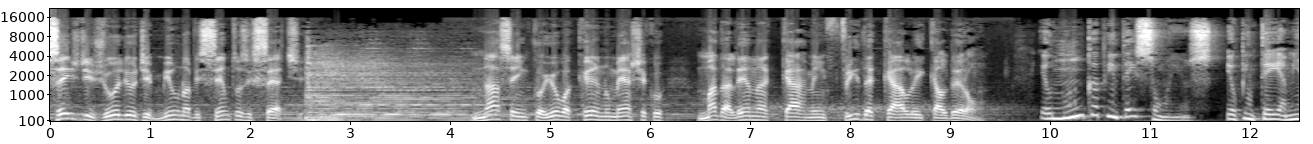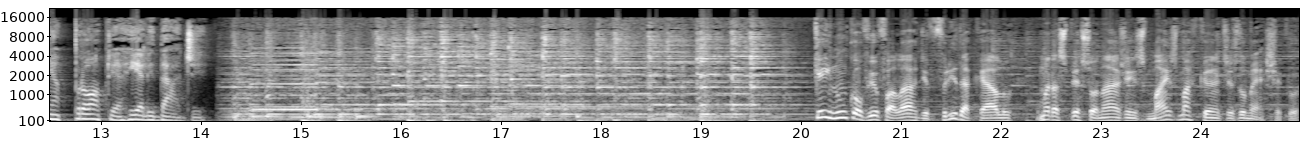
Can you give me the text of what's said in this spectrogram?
6 de julho de 1907. Nasce em Coyoacán, no México, Madalena Carmen Frida Kahlo e Calderon. Eu nunca pintei sonhos, eu pintei a minha própria realidade. Quem nunca ouviu falar de Frida Kahlo, uma das personagens mais marcantes do México?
